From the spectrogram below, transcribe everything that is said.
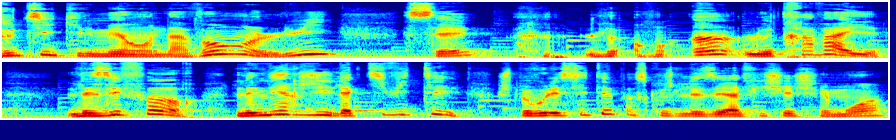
outils qu'il met en avant, lui, c'est en un, le travail les efforts, l'énergie, l'activité. Je peux vous les citer parce que je les ai affichés chez moi,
